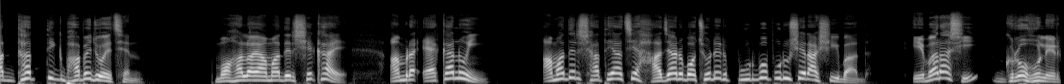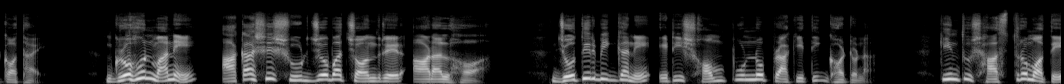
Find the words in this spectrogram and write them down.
আধ্যাত্মিকভাবে রয়েছেন। মহালয় আমাদের শেখায়, আমরা একা নই, আমাদের সাথে আছে হাজার বছরের পূর্বপুরুষের আশীর্বাদ। এবার আসি গ্রহণের কথায়। গ্রহণ মানে আকাশে সূর্য বা চন্দ্রের আড়াল হওয়া। জ্যোতির্বিজ্ঞানে এটি সম্পূর্ণ প্রাকৃতিক ঘটনা। কিন্তু শাস্ত্রমতে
